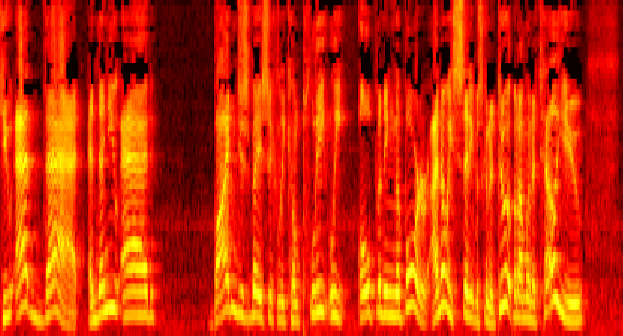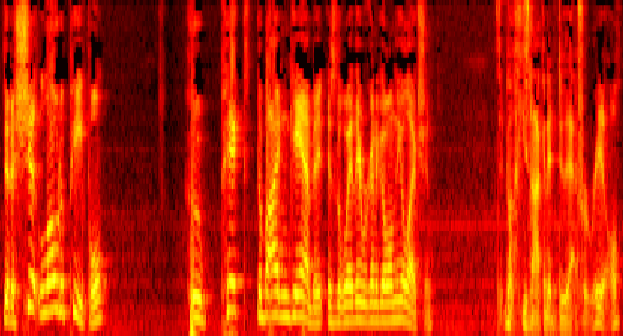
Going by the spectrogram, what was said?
You add that, and then you add Biden just basically completely opening the border. I know he said he was going to do it, but I'm going to tell you that a shitload of people who picked the Biden gambit as the way they were going to go on the election. Well, he's not going to do that for real.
